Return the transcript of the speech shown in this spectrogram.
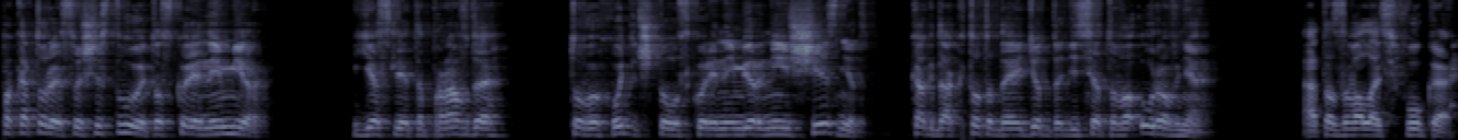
по которой существует ускоренный мир?» Если это правда, то выходит, что ускоренный мир не исчезнет, когда кто-то дойдет до десятого уровня. Отозвалась Фука.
